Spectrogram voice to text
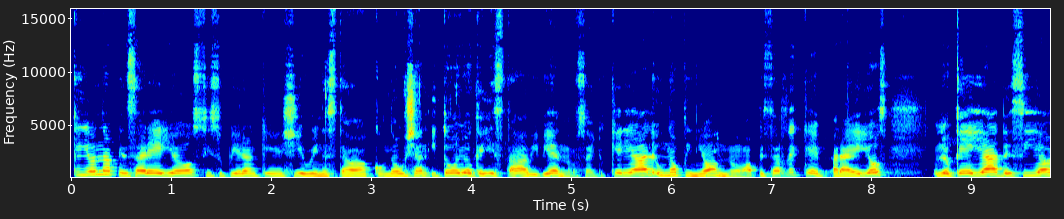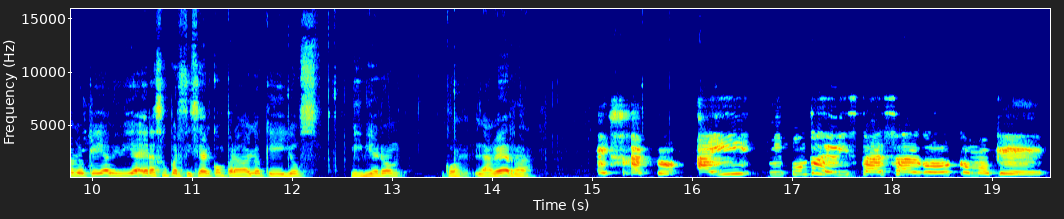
qué iban a pensar ellos si supieran que Shirin estaba con Ocean y todo lo que ella estaba viviendo? O sea, yo quería una opinión, ¿no? A pesar de que para ellos lo que ella decía o lo que ella vivía era superficial comparado a lo que ellos vivieron con la guerra. Exacto. Ahí mi punto de vista es algo como que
